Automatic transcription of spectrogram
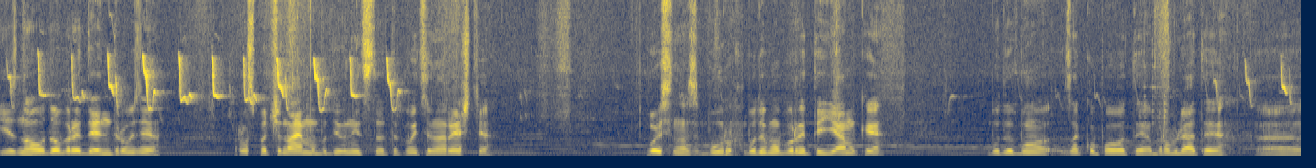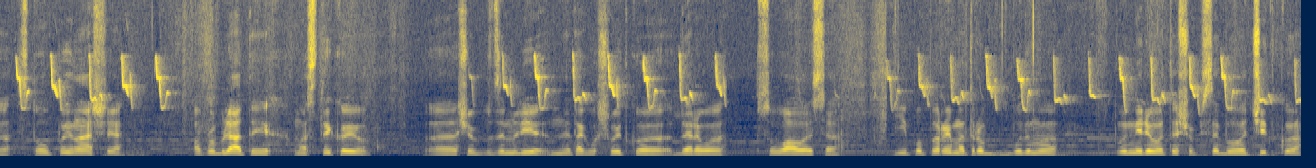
І знову добрий день, друзі. Розпочинаємо будівництво теплиці нарешті. Ось у нас бур. Будемо бурити ямки, будемо закопувати, обробляти е, стовпи наші, обробляти їх мастикою, е, щоб в землі не так швидко дерево псувалося. І по периметру будемо вимірювати, щоб все було чітко.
